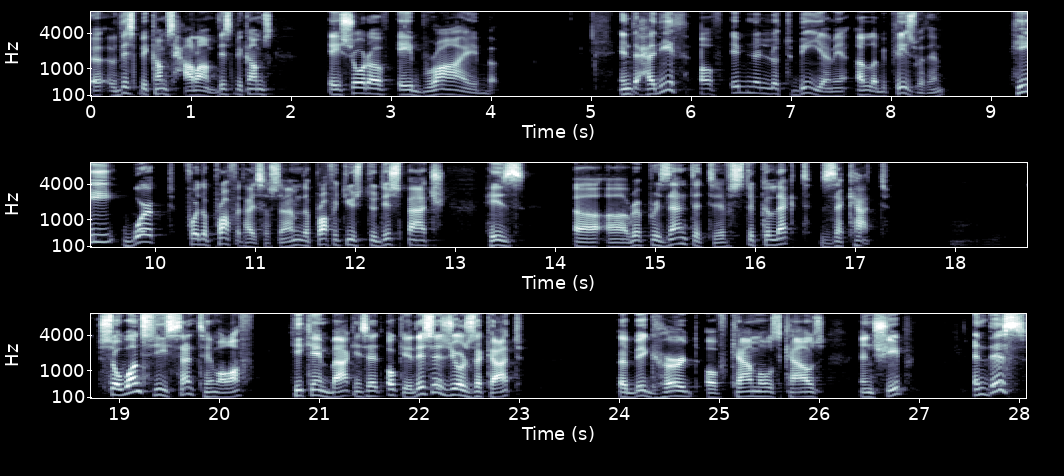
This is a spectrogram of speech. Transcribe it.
uh, this becomes haram. This becomes a sort of a bribe. In the hadith of Ibn al-Lutbiyya, may Allah be pleased with him, he worked for the Prophet The Prophet used to dispatch his uh, uh, representatives to collect zakat. So once he sent him off, he came back and said, okay, this is your zakat, a big herd of camels, cows, and sheep. And this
